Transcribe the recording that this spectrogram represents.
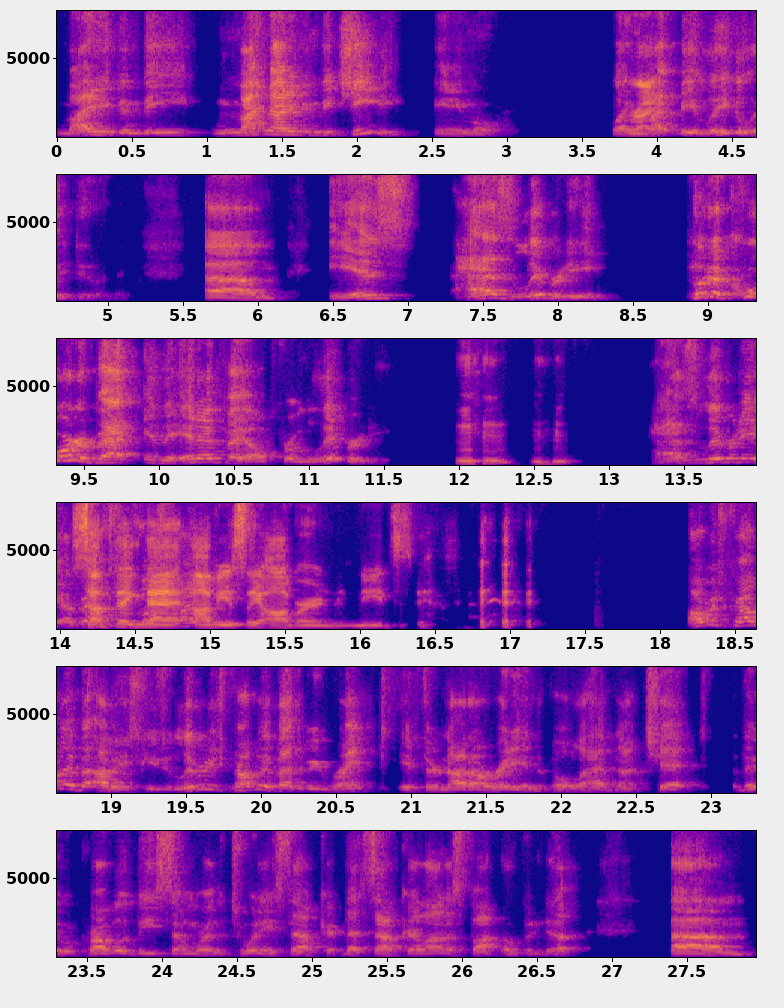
might even be might not even be cheating anymore. Like Right. might be legally doing it. Um, is has Liberty put a quarterback in the NFL from Liberty? Mhm, mhm. Has Liberty about Something that likely- obviously Auburn needs. Auburn's probably about, I mean, excuse me, Liberty's probably about to be ranked if they're not already in the poll. I have not checked. They will probably be somewhere in the 20s. South that South Carolina spot opened up. Um,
